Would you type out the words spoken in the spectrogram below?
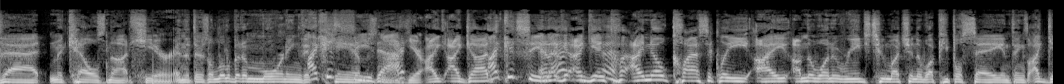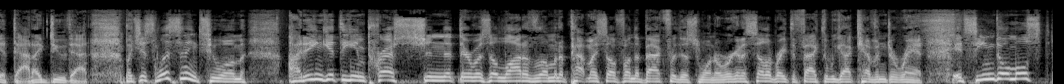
that Mikal's not here, and that there's a little bit of mourning that I Cam's see not here. I, I got, I could see and that. I, again, Yeah. cl- I know classically, I I'm the one who reads too much into what people say and things. I get that, I do that, but just listening to him, I didn't get the impression that there was a lot of I'm going to pat myself on the back for this one, or we're going to celebrate the fact that we got Kevin Durant. It seemed almost.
